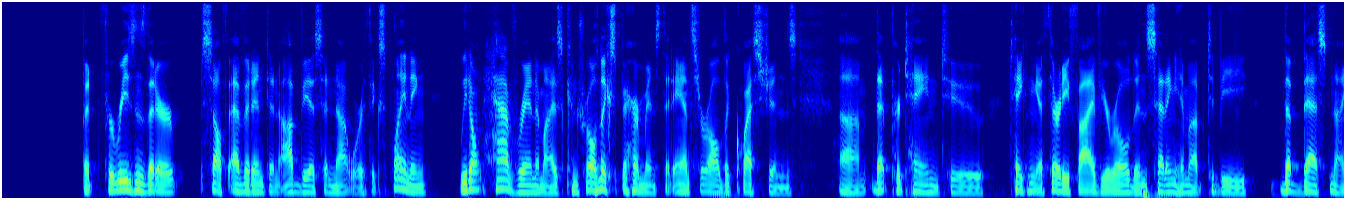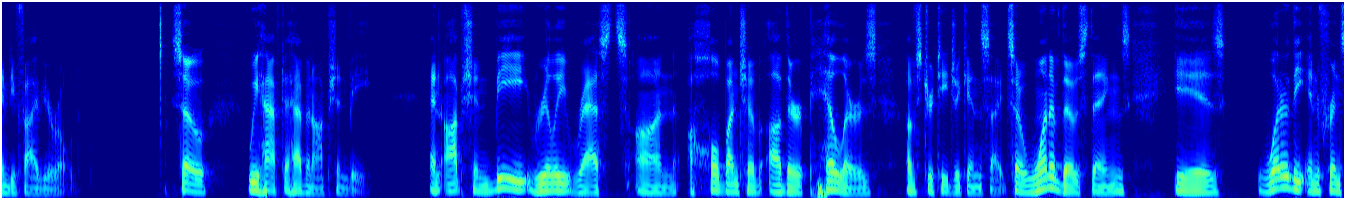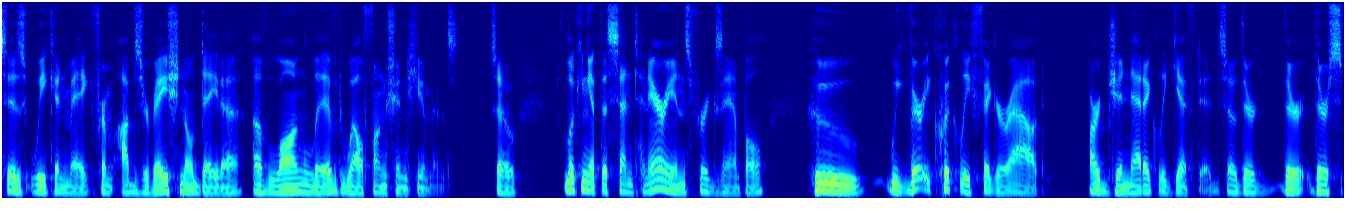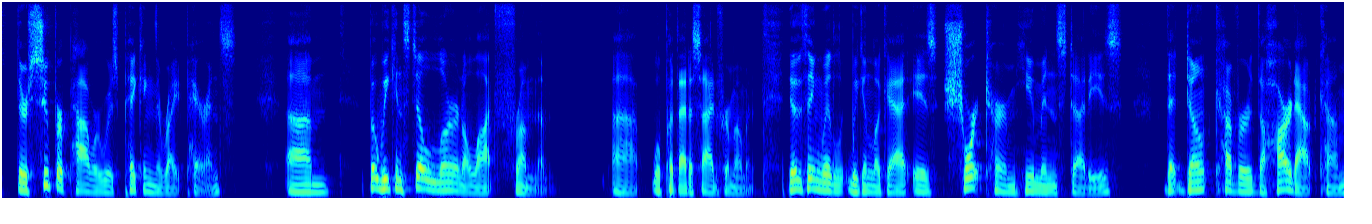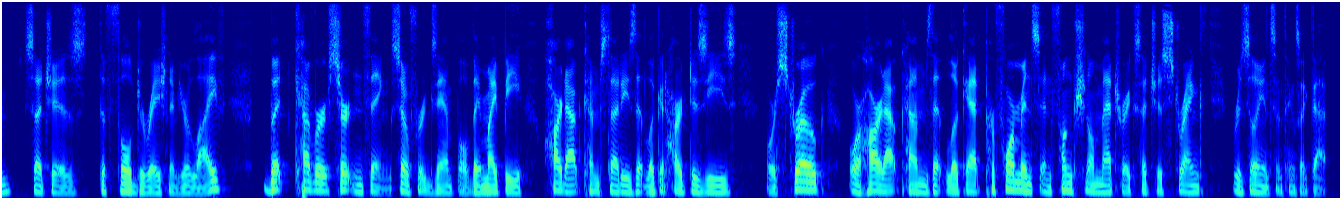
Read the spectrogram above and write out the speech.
But for reasons that are self evident and obvious and not worth explaining, we don't have randomized controlled experiments that answer all the questions um, that pertain to taking a 35 year old and setting him up to be the best 95 year old. So we have to have an option B. And option B really rests on a whole bunch of other pillars of strategic insight. So one of those things is what are the inferences we can make from observational data of long lived, well functioned humans? So looking at the centenarians, for example, who we very quickly figure out are genetically gifted. So their their their their superpower was picking the right parents, um, but we can still learn a lot from them. Uh, we'll put that aside for a moment. The other thing we, we can look at is short term human studies that don't cover the hard outcome, such as the full duration of your life, but cover certain things. So, for example, there might be hard outcome studies that look at heart disease or stroke, or hard outcomes that look at performance and functional metrics such as strength, resilience, and things like that.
